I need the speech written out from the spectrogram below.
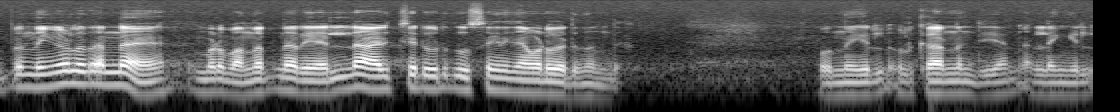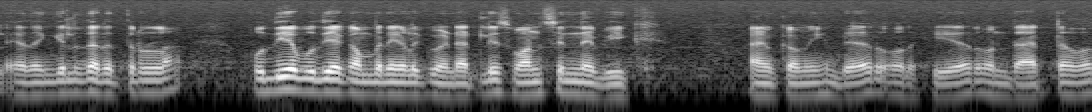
ഇപ്പം നിങ്ങൾ തന്നെ ഇവിടെ വന്നിട്ടുണ്ടറിയാം എല്ലാ ആഴ്ചയിലും ഒരു ദിവസം ഞാൻ അവിടെ വരുന്നുണ്ട്. ഒന്നുകിൽ ഉദ്ഘാടനം ചെയ്യാൻ അല്ലെങ്കിൽ ഏതെങ്കിലും തരത്തിലുള്ള പുതിയ പുതിയ കമ്പനികൾക്ക് വേണ്ടി at least once in a week I am coming there or here on that അവർ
